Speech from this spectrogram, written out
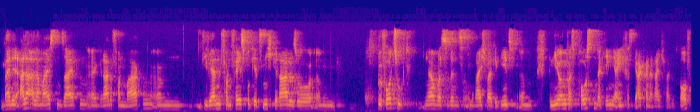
bei den aller, allermeisten Seiten, äh, gerade von Marken, ähm, die werden von Facebook jetzt nicht gerade so ähm, bevorzugt, ja, was, wenn es um Reichweite geht. Ähm, wenn die irgendwas posten, da kriegen die eigentlich fast gar keine Reichweite drauf.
